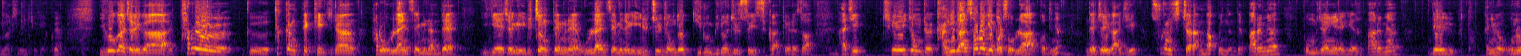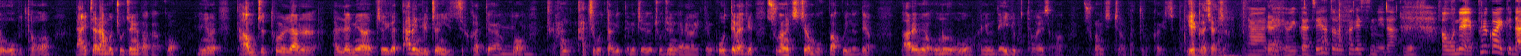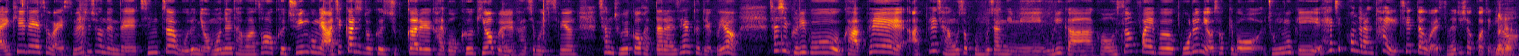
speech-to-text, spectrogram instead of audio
말씀드리겠고요. 이거가 저희가 8월 그 특강 패키지랑 8월 온라인 세미나인데 이게 저희가 일정 때문에 온라인 세미나가 일주일 정도 뒤로 미뤄질 수 있을 것 같아요. 그래서 아직 최종 저희 강의도 한 서너 개 벌써 올라갔거든요. 근데 저희가 아직 수강 신청을 안 받고 있는데 빠르면 본부장이 얘기해서 빠르면 내일부터 아니면 오늘 오후부터 날짜를 한번 조정해 봐갖고 왜냐면 다음 주 토요일 날을 하려면 저희가 다른 일정이 있을 것 같아갖고 한 같이 못하기 때문에 저희가 조정이 가능하기 때문에 그것 때문에 아직 수강 신청을 못 받고 있는데요. 빠르면 오늘 오후 아니면 내일부터 해서 수강 신청을 받도록 하겠습니다. 여기까지 하죠. 아, 네. 예. 여기까지 하도록 하겠습니다. 예. 아, 오늘 애플과 이렇게 나이키에 대해서 말씀해 주셨는데 진짜 모든 염원을 담아서 그 주인공이 아직까지도 그 주가를 가, 뭐그 기업을 가지고 있으면 참 좋을 것 같다라는 생각도 들고요. 사실 그리고 그 앞에 앞에 장우석 본부장님이 우리가 그 어썸 5 고른 여섯 개 뭐 종목이 헤지펀드랑 다 일치했다고 말씀해 주셨거든요. 네네.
